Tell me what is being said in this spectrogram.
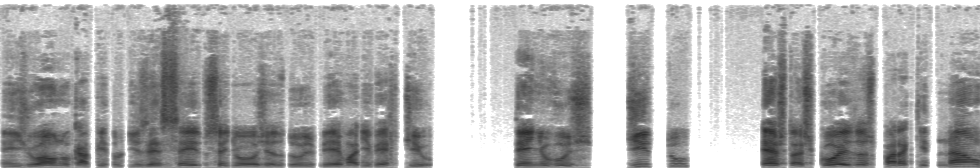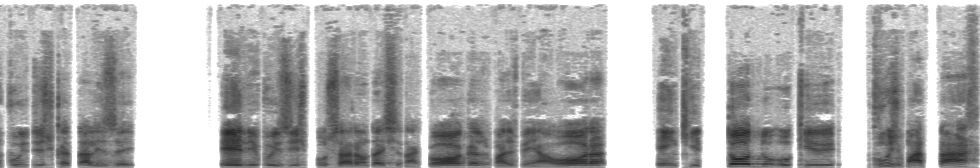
Em João, no capítulo 16, o Senhor Jesus mesmo advertiu: Tenho-vos dito estas coisas para que não vos escandalizeis. Ele vos expulsarão das sinagogas, mas vem a hora em que todo o que vos matar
